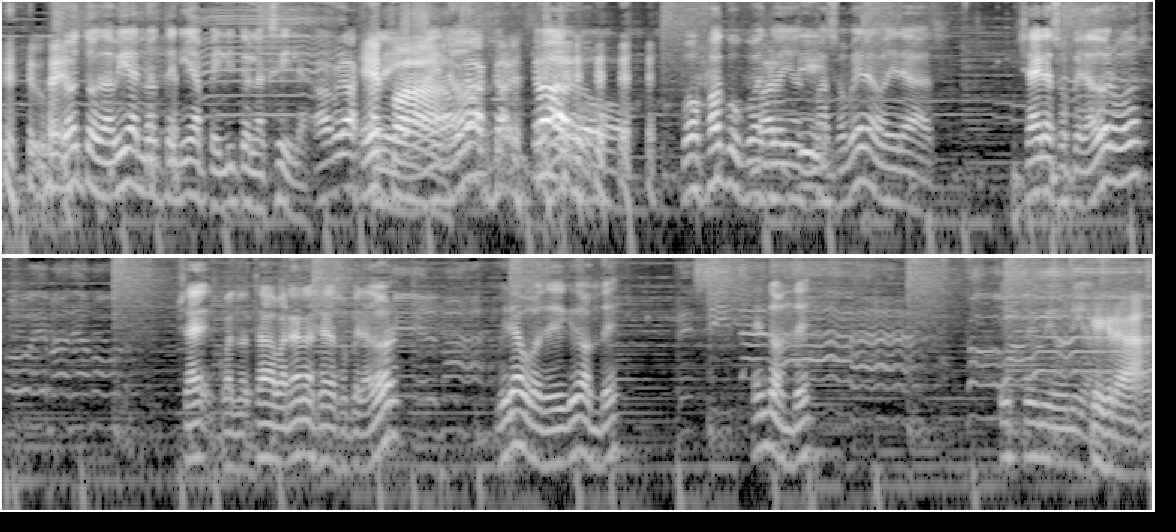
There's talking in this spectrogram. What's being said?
Bueno, Yo todavía no tenía pelito en la axila. habrás, Epa. habrás cantado. ¿Vos, Facu, cuántos Martín. años más o menos eras? ¿Ya eras operador vos? ¿Ya cuando estaba banana ya eras operador? Mirá vos, ¿de dónde? ¿En dónde? Esto es mi unión. Qué grande.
